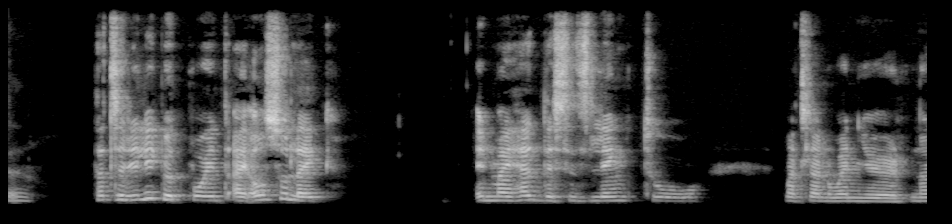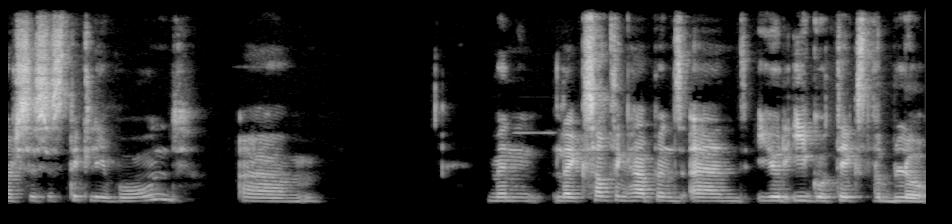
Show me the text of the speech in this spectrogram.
uh, That's a really good point. I also like in my head this is linked to مثلا when you're narcissistically wound um when like something happens and your ego takes the blow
